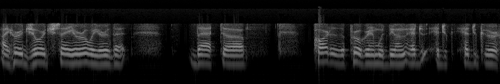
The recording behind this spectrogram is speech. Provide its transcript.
I heard George say earlier that that uh, part of the program would be on Ed, Ed, Edgar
